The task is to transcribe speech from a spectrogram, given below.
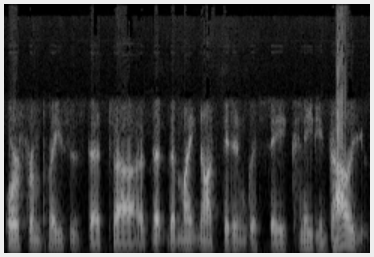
or from places that, uh, that, that might not fit in with, say, Canadian values.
